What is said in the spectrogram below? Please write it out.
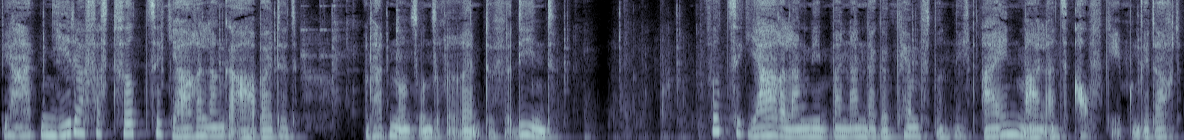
Wir hatten jeder fast 40 Jahre lang gearbeitet und hatten uns unsere Rente verdient. 40 Jahre lang nebeneinander gekämpft und nicht einmal ans Aufgeben gedacht.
